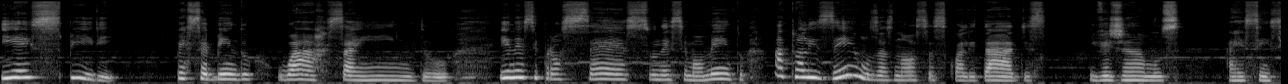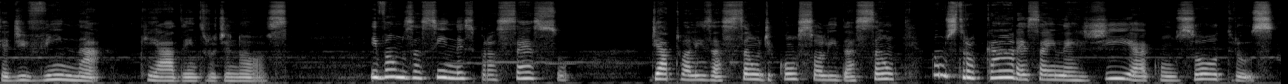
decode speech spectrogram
e expire, percebendo o ar saindo. E nesse processo, nesse momento, atualizemos as nossas qualidades e vejamos a essência divina que há dentro de nós. E vamos assim nesse processo de atualização, de consolidação, vamos trocar essa energia com os outros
